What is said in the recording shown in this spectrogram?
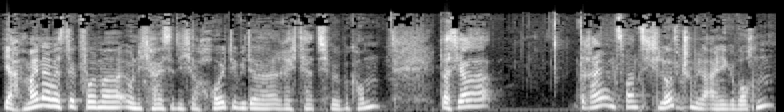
Ja, mein Name ist Dirk Vollmer und ich heiße dich auch heute wieder recht herzlich willkommen. Das Jahr 23 läuft schon wieder einige Wochen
